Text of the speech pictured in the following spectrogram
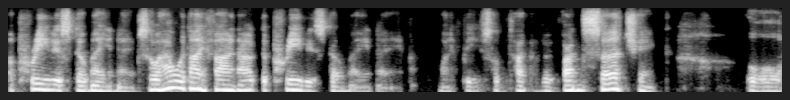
a previous domain name. So how would I find out the previous domain name? Might be some type of advanced searching or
